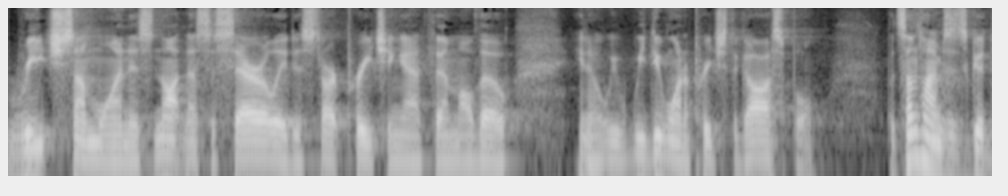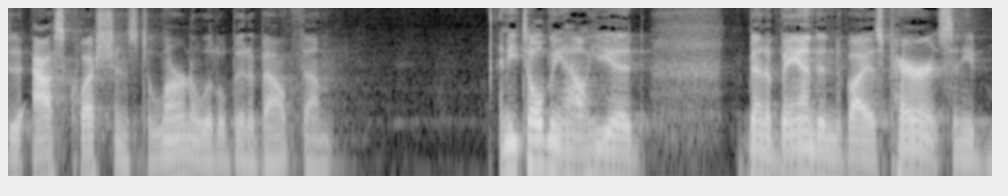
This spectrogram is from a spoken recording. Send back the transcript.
reach someone is not necessarily to start preaching at them, although you know, we, we do want to preach the gospel. But sometimes it's good to ask questions to learn a little bit about them. And he told me how he had been abandoned by his parents and he'd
